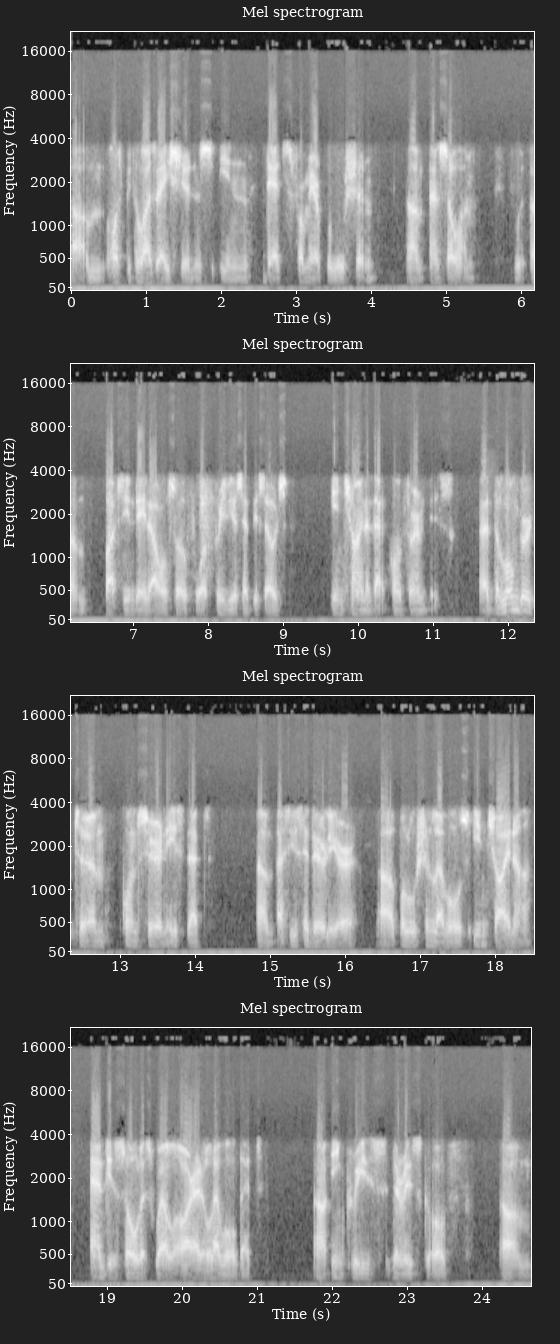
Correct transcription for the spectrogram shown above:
um, hospitalizations, in deaths from air pollution, um, and so on. Um, I've seen data also for previous episodes in China that confirm this. Uh, the longer term concern is that, um, as you said earlier, uh, pollution levels in China and in Seoul as well are at a level that uh, increase the risk of, um,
